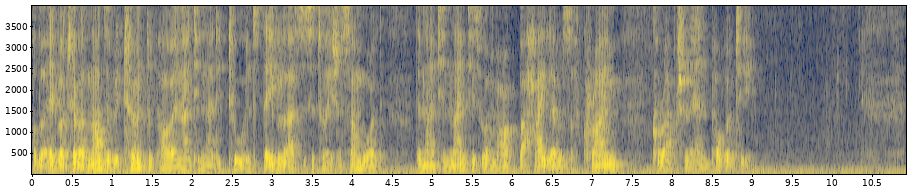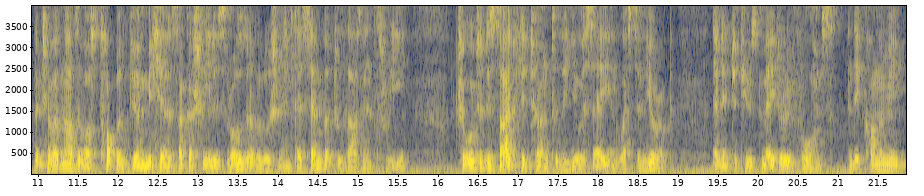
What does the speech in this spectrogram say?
Although Edvard Shevardnadze returned to power in 1992 and stabilized the situation somewhat, the 1990s were marked by high levels of crime, corruption and poverty. When Shevardnadze was toppled during Mikhail Saakashvili's Rose Revolution in December 2003, Georgia decidedly turned to the USA and Western Europe and introduced major reforms in the economy,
